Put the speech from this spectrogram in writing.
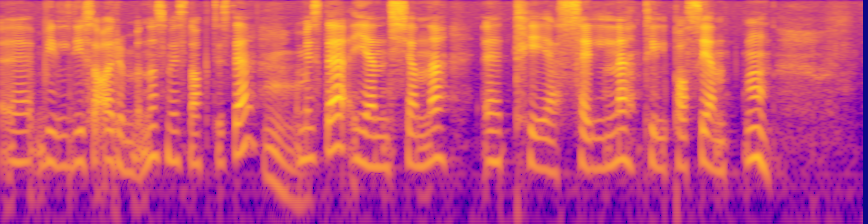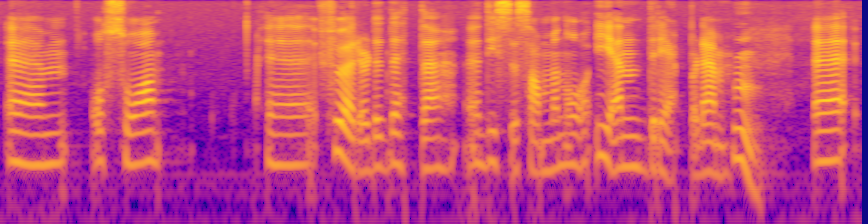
eh, vil disse armene som vi snakket i sted, mm. om i sted gjenkjenne eh, T-cellene til pasienten. Um, og så eh, fører det dette, eh, disse sammen og igjen dreper dem. Mm. Eh,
